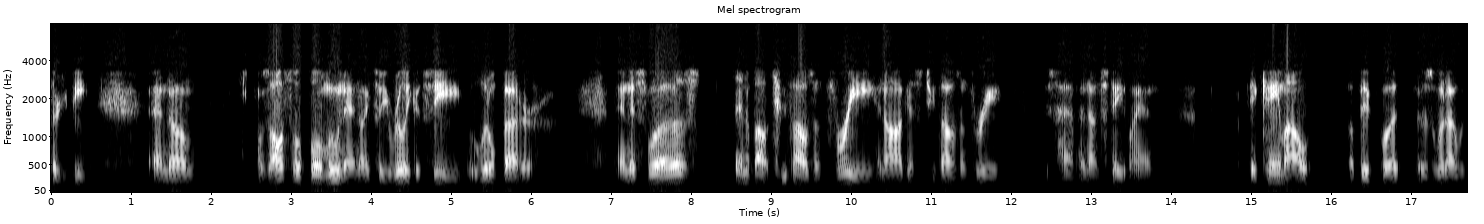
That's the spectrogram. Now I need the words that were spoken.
30 feet. And, um, it was also a full moon that night, so you really could see a little better. And this was in about 2003, in August 2003. This happened on state land. It came out, a Bigfoot, is what I would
